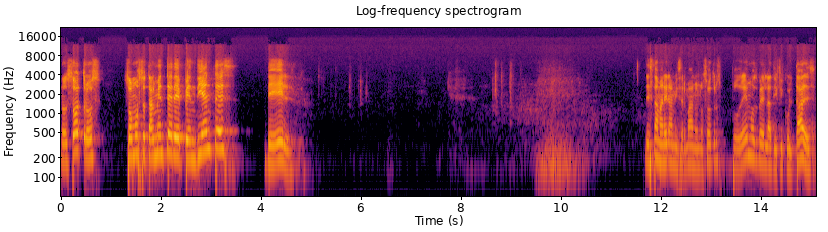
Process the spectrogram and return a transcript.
Nosotros somos totalmente dependientes de Él. De esta manera, mis hermanos, nosotros podremos ver las dificultades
